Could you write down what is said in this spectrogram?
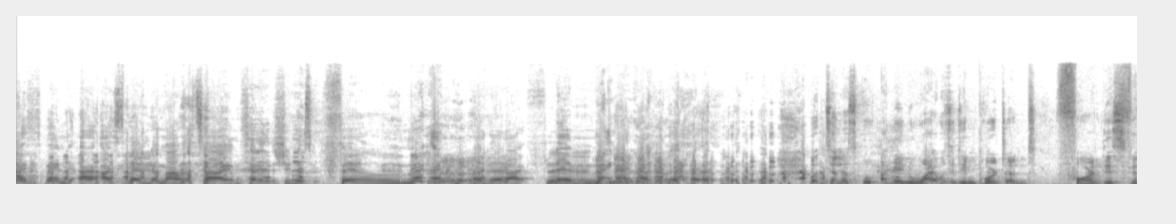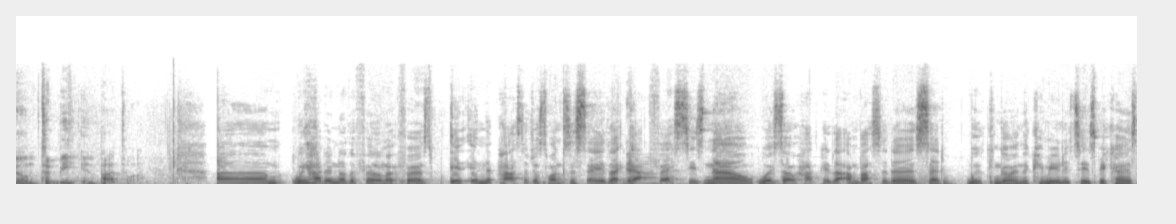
I spend I, I spend the amount of time telling the students film, and they're like phlegm. but tell us, I mean, why was it important for this film to be in patois? Uh, Um, we had another film at first. In, in, the past, I just wanted to say that yeah. GATFFEST is now, we're so happy that ambassadors said we can go in the communities because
